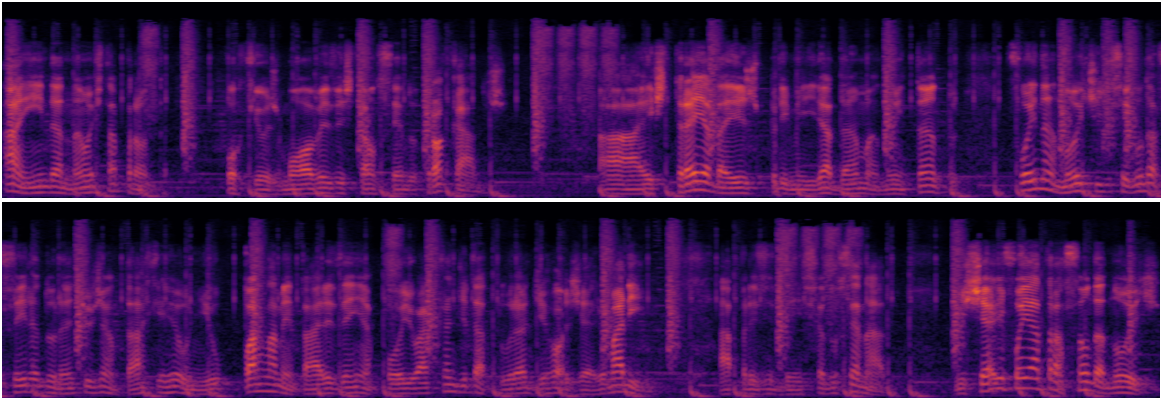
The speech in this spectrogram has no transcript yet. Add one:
ainda não está pronta, porque os móveis estão sendo trocados. A estreia da ex-primeira-dama, no entanto, foi na noite de segunda-feira durante o jantar que reuniu parlamentares em apoio à candidatura de Rogério Marinho à presidência do Senado. Michele foi a atração da noite,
